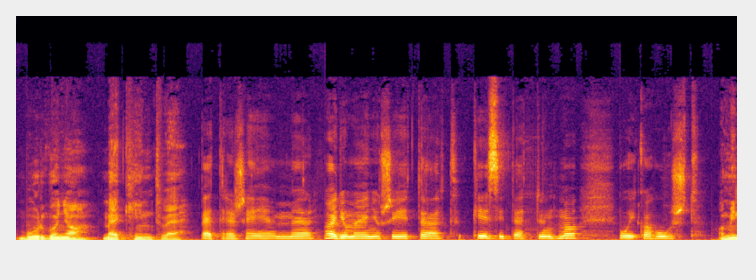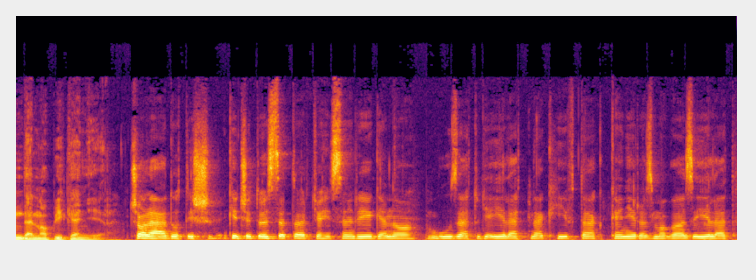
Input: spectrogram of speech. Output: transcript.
burgonya, meghintve. Petrezselyemmel. Hagyományos ételt készítettünk ma, bujkahúst. A mindennapi kenyér családot is kicsit összetartja, hiszen régen a búzát ugye életnek hívták, kenyér az maga az élet,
